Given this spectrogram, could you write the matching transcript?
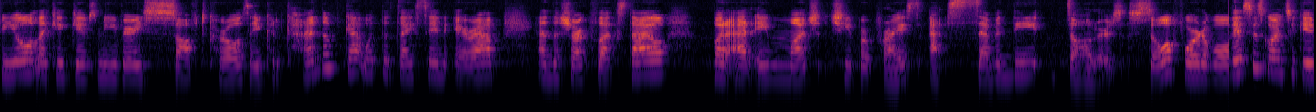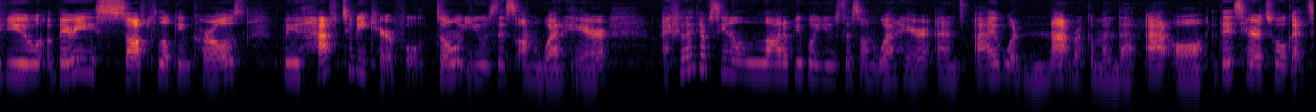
feel like it gives me very soft curls that you could kind of get with the Dyson Airwrap and the Shark FlexStyle but at a much cheaper price at $70. So affordable. This is going to give you very soft looking curls, but you have to be careful. Don't use this on wet hair. I feel like I've seen a lot of people use this on wet hair and I would not recommend that at all. This hair tool gets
